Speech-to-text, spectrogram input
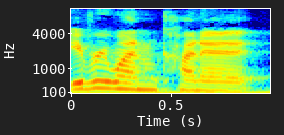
Everyone kind of,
